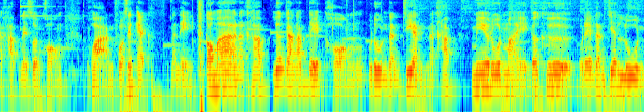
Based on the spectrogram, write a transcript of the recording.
นะครับ ในส่วนของขวาน Frozen X นั่นเอง ต่อมานะครับ เรื่องการอัปเดตของรูนดันเจียนนะครับ มีรูนใหม่ก็คือ Red Dungeon Rune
